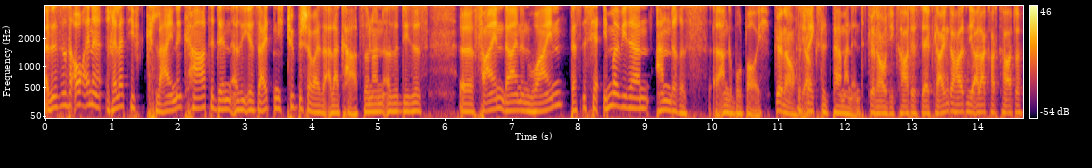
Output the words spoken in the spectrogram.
Also es ist auch eine relativ kleine Karte, denn also ihr seid nicht typischerweise à la carte, sondern also dieses äh, Fine Dine Wine, das ist ja immer wieder ein anderes äh, Angebot bei euch. Genau, Das ja. wechselt permanent. Genau, die Karte ist sehr klein gehalten, die à la carte Karte.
